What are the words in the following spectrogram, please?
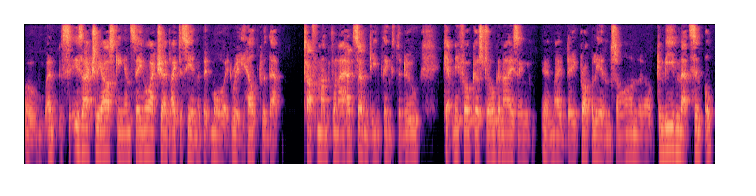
and is actually asking and saying, "Oh, actually, I'd like to see him a bit more." It really helped with that tough month when I had 17 things to do, kept me focused, organizing uh, my day properly, and so on. It can be even that simple,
